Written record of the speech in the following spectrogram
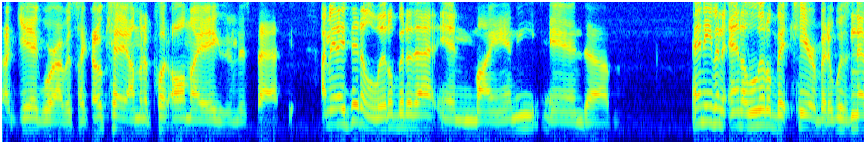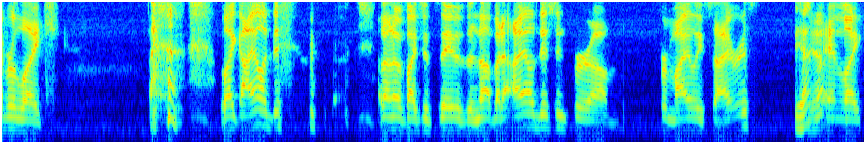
a gig where i was like okay i'm gonna put all my eggs in this basket i mean i did a little bit of that in miami and um, and even and a little bit here but it was never like like i auditioned i don't know if i should say this or not but i auditioned for um for miley cyrus Yeah. Yeah. and like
